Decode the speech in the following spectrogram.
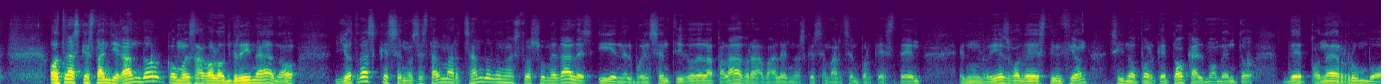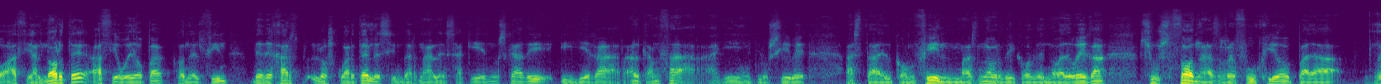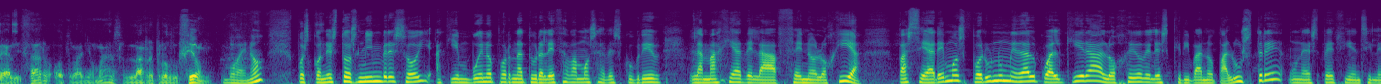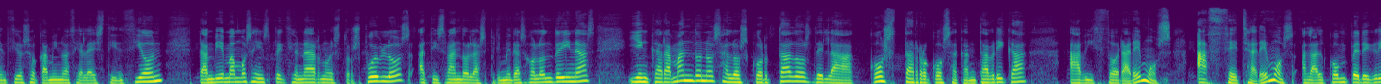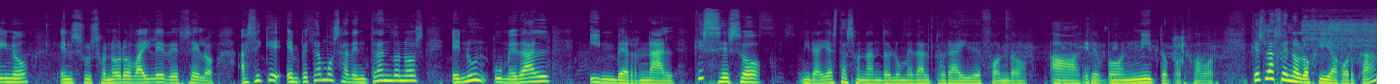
Otras que están llegando, como esa golondrina, ¿no? Y otras que se nos están marchando de nuestros humedales y en el buen sentido de la palabra, ¿vale? No es que se marchen porque estén en un riesgo de extinción, sino porque toca el momento de poner rumbo hacia el norte, hacia Europa, con el fin de dejar los cuarteles invernales aquí en Euskadi y llegar, alcanzar allí inclusive hasta el confín más nórdico de Noruega, sus zonas refugio para realizar otro año más la reproducción. Bueno, pues con estos mimbres hoy, aquí en Bueno por Naturaleza, vamos a descubrir la magia de la fenología. Pasearemos por un humedal cualquiera al ojeo del escribano palustre, una especie en silencioso camino hacia la extinción. También vamos a inspeccionar nuestros pueblos, atisbando las primeras golondrinas y encaramándonos a los cortados de la costa rocosa cantábrica, avizoraremos, acecharemos al halcón peregrino en su sonoro baile de celo. Así que empezamos adentrándonos en un humedal invernal. ¿Qué es eso? Mira, ya está sonando el humedal por ahí de fondo. Ah, qué bonito, por favor. ¿Qué es la fenología, Gorka?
